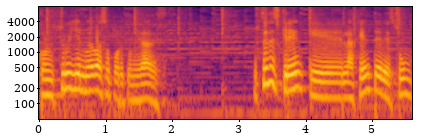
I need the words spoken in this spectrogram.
Construye nuevas oportunidades. ¿Ustedes creen que la gente de Zoom,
